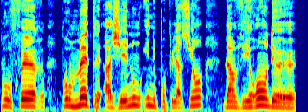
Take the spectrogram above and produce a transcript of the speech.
pour faire, pour mettre à genoux une population d'environ de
